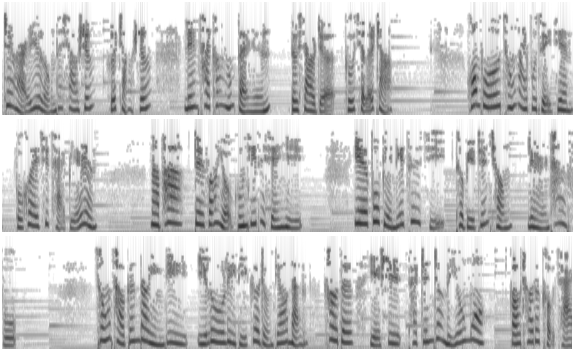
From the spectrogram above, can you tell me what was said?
震耳欲聋的笑声和掌声，连蔡康永本人都笑着鼓起了掌。黄渤从来不嘴贱，不会去踩别人，哪怕对方有攻击的嫌疑，也不贬低自己，特别真诚，令人叹服。从草根到影帝，一路力敌各种刁难，靠的也是他真正的幽默、高超的口才。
